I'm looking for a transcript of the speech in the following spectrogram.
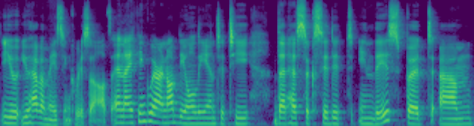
you, you have amazing results. And I think we are not the only entity that has succeeded in this, but um,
